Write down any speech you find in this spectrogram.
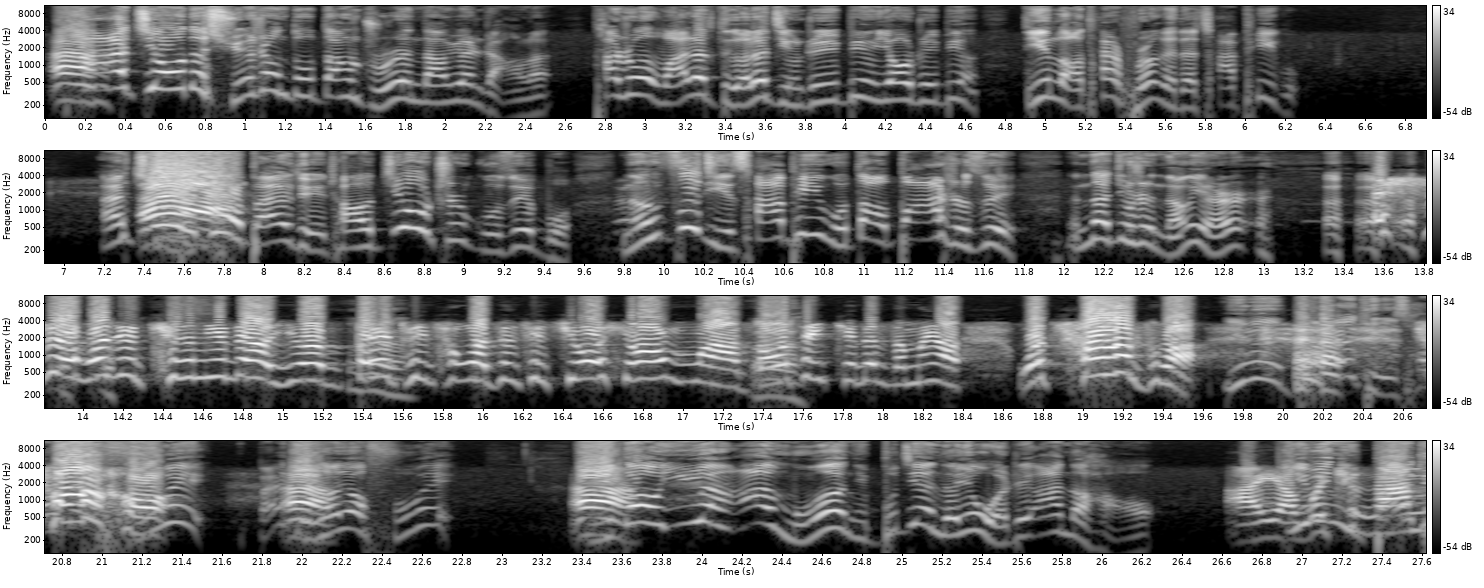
啊他教的学生都当主任、当院长了。他说完了得了颈椎病、腰椎病，得老太婆给他擦屁股。哎，就哎做白腿操，就吃骨碎补，能自己擦屁股到八十岁，那就是能人儿。是，我就听你的要白腿操，我这是小项目啊，早晨起来怎么样，我全做。因为白腿操 全好白腿操要抚慰。你啊，到医院按摩，你不见得有我这按的好，哎呀，因为你白腿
